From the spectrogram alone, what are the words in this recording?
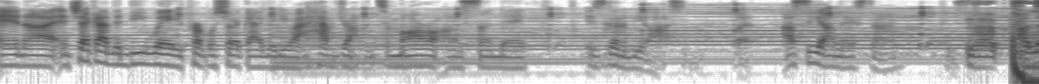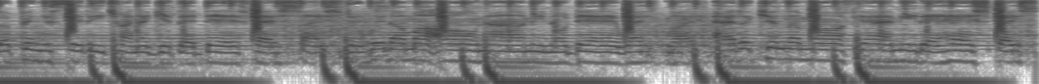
And uh, and check out the D Wade Purple Shirt Guy video I have dropping tomorrow on Sunday. It's gonna be awesome. But I'll see y'all next time. Look, pull up in the city tryna get that dead face. Do it on my own, I don't need no dead weight. Had to kill him off, yeah, I need a head space.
